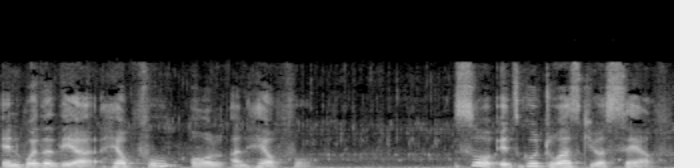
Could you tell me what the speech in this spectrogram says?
and whether they are helpful or unhelpful. So it's good to ask yourself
